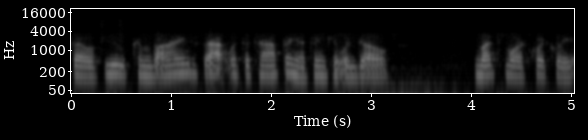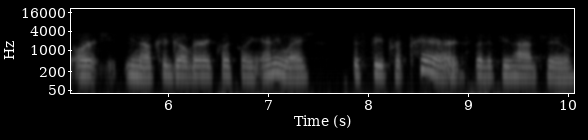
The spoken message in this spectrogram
So if you combined that with the tapping, I think it would go much more quickly, or you know, could go very quickly anyway. Just be prepared that if you had to,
